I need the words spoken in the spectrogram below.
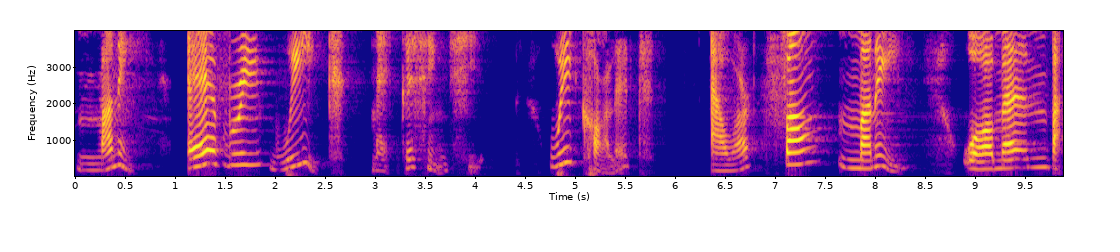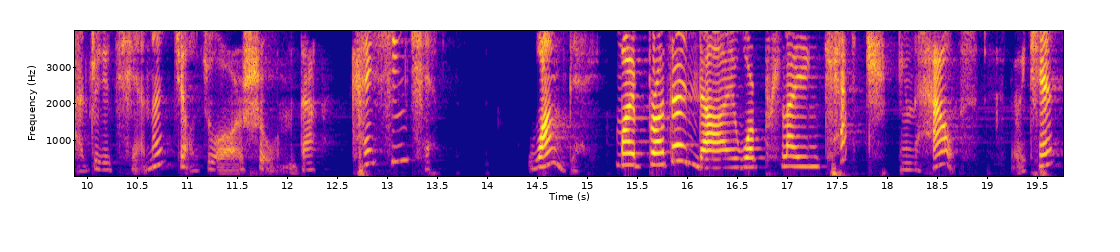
money every week 每个星期。We call it our fun money。我们把这个钱呢叫做是我们的开心钱。One day, my brother and I were playing catch in the house。有一天，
